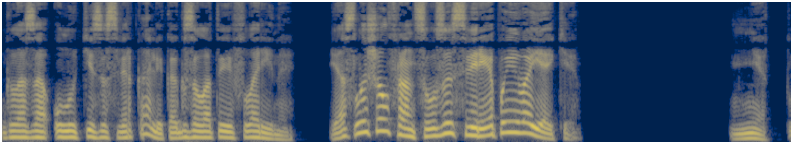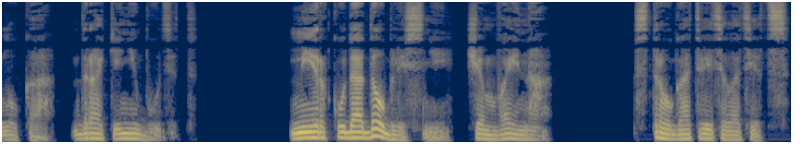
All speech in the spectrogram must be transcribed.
Глаза у Луки засверкали, как золотые флорины. Я слышал, французы свирепые вояки. Нет, Лука, драки не будет. Мир куда доблестней, чем война, строго ответил отец.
